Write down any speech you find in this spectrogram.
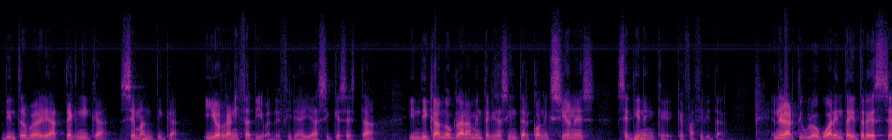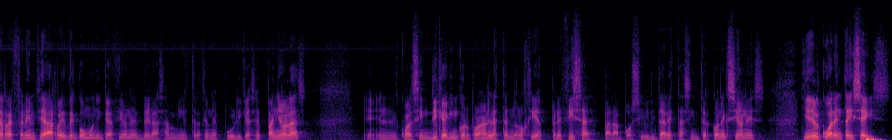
de interoperabilidad técnica, semántica y organizativa. Es decir, ahí ya sí que se está indicando claramente que esas interconexiones se tienen que, que facilitar. En el artículo 43 se referencia a la red de comunicaciones de las administraciones públicas españolas, en el cual se indica que incorporarán las tecnologías precisas para posibilitar estas interconexiones, y en el 46,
